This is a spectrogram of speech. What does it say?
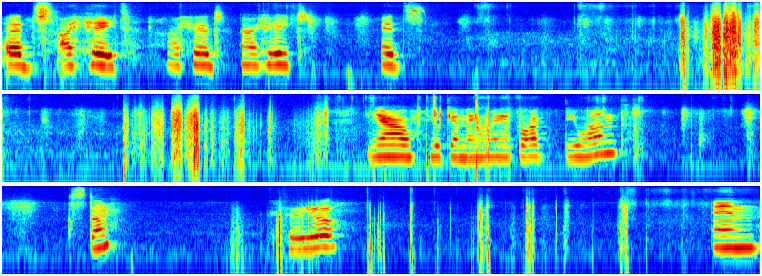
ads I hate I hate I hate ads now you can animate what you want. Custom. Tutorial and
